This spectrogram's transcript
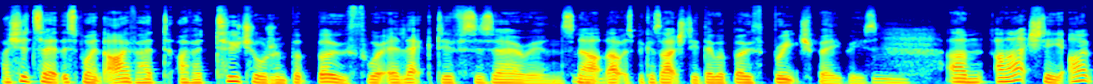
I should say at this point, I've had I've had two children, but both were elective cesareans. Now that was because actually they were both breech babies, um, and actually I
